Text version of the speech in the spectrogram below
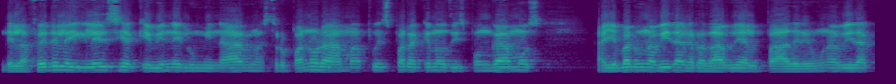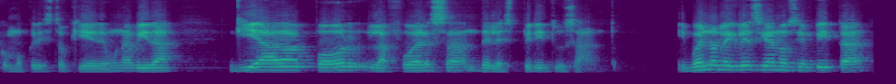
de la fe de la iglesia que viene a iluminar nuestro panorama, pues para que nos dispongamos a llevar una vida agradable al Padre, una vida como Cristo quiere, una vida guiada por la fuerza del Espíritu Santo. Y bueno, la iglesia nos invita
